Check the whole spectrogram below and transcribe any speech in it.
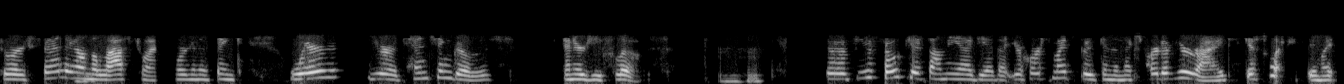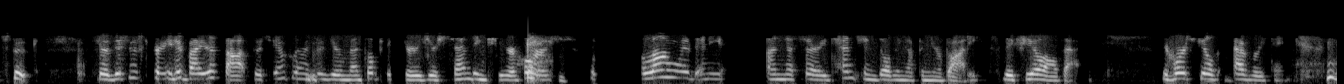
So we're expanding on the last one. We're going to think where your attention goes, energy flows. Mm-hmm. So if you focus on the idea that your horse might spook in the next part of your ride, guess what? They might spook. So this is created by your thoughts, which influences your mental pictures you're sending to your horse, along with any unnecessary tension building up in your body. So they feel all that. Your horse feels everything.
